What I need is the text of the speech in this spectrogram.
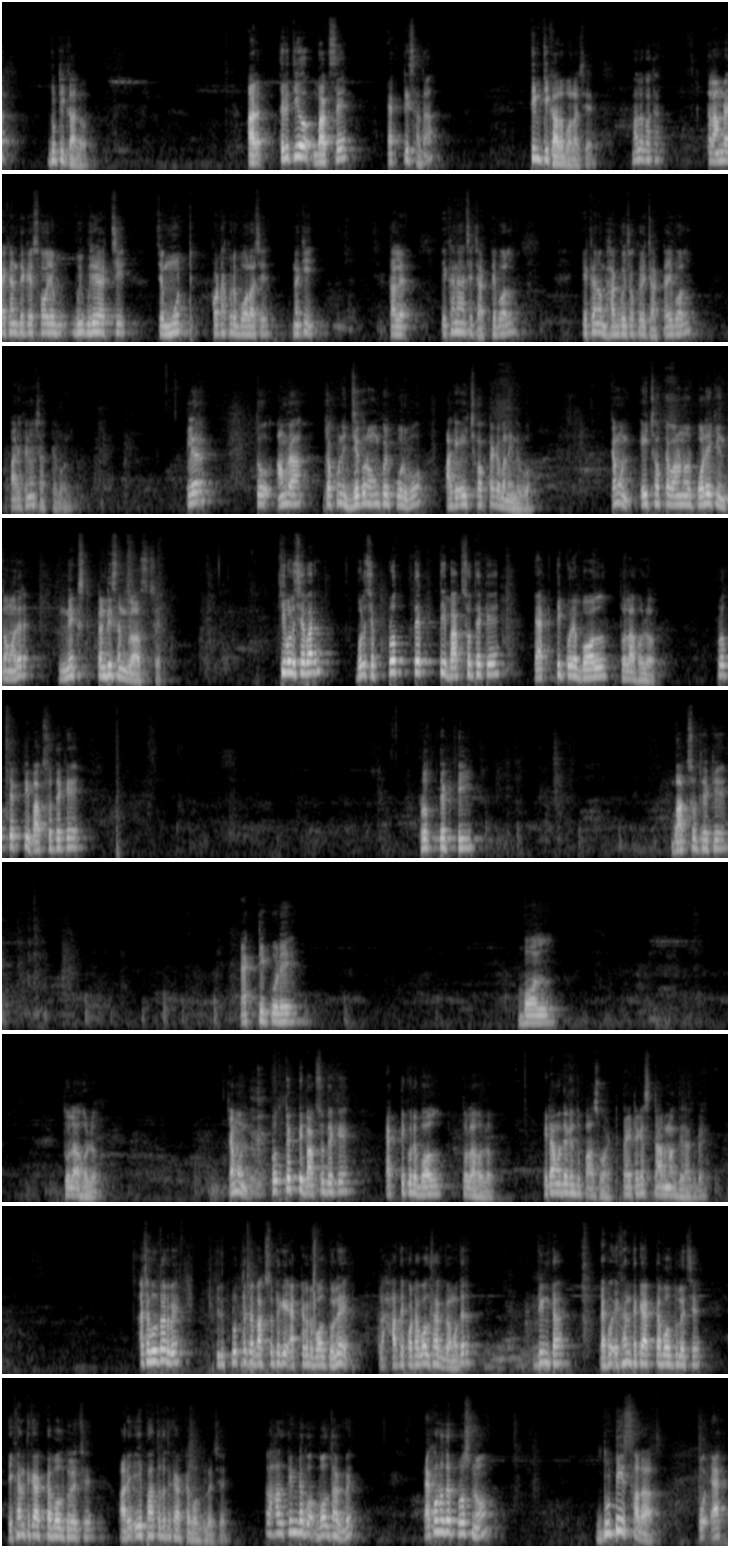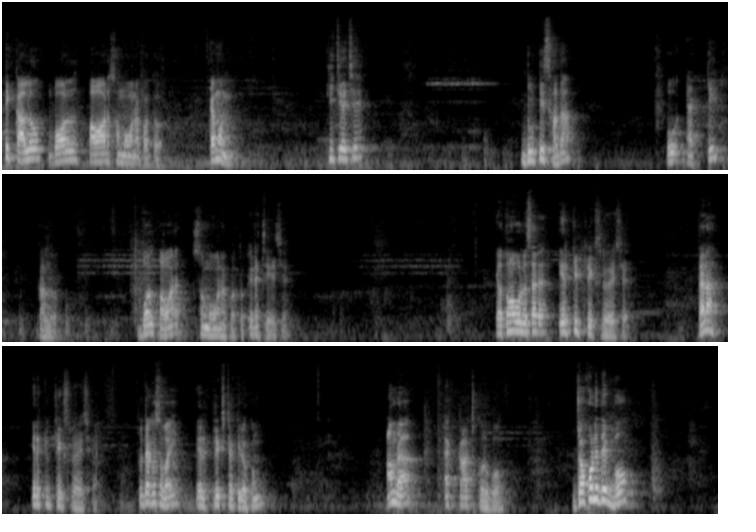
দুটি কালো। আর তৃতীয় বাক্সে একটি সাদা, তিনটি কালো বল আছে। ভালো কথা। তাহলে আমরা এখান থেকে সহজে বুঝে যাচ্ছি যে মোট কটা করে বল আছে, নাকি? তাহলে এখানে আছে চারটে বল, এখানেও ভাগ্যচক্রে চারটাই বল আর এখানেও চারটে বল। ক্লিয়ার তো আমরা যখনই যে কোনো অঙ্কই পড়ব, আগে এই ছকটাকে বানিয়ে নেব। কেমন? এই ছকটা বানানোর পরেই কিন্তু আমাদের নেক্সট কন্ডিশনগুলো আসছে। কি বলেছে এবার? বলেছে প্রত্যেকটি বাক্স থেকে একটি করে বল তোলা হলো। প্রত্যেকটি বাক্স থেকে প্রত্যেকটি বাক্স থেকে একটি করে বল তোলা হলো। কেমন? প্রত্যেকটি বাক্স থেকে একটি করে বল তোলা হলো। এটা আমাদের কিন্তু পাসওয়ার্ড তাই এটাকে স্টার মার্ক দিয়ে রাখবে। আচ্ছা বলতে পারবে, যদি প্রত্যেকটা বাক্স থেকে একটা করে বল তোলে, তাহলে হাতে কটা বল থাকবে আমাদের? তিনটা। দেখো, এখান থেকে একটা বল তুলেছে, এখান থেকে একটা বল তুলেছে, আর এই পাত্র থেকে একটা বল তুলেছে। তাহলে হাতে তিনটা বল থাকবে। এখন ওদের প্রশ্ন, দুটি সাদা ও একটি কালো বল পাওয়ার সম্ভাবনা কত? কেমন? কি চেয়েছে? দুটি সাদা ও একটি কালো বল পাওয়ার সম্ভাবনা কত? এটা চেয়েছে। এবার তোমার বলবে, স্যার, এর কি ট্রিক্স রয়েছে? তাই না? এর কি ট্রিক্স রয়েছে? তো দেখো সবাই, এর ট্রিক্সটা কীরকম? আমরা এক কাজ করব। যখনই দেখব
